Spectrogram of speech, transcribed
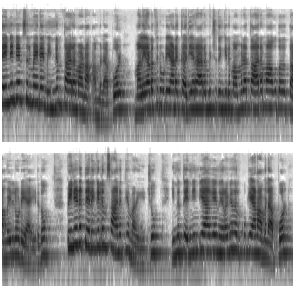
തെന്നിന്ത്യൻ സിനിമയിലെ മിന്നും താരമാണ് അമല. അപ്പോൾ മലയാളത്തിലൂടെയാണ് കരിയർ ആരംഭിച്ചതെങ്കിലും അമല താരമാകുന്നത് തമിഴിലൂടെയായിരുന്നു. പിന്നീട് തെലുങ്കിലും സാന്നിധ്യം അറിയിച്ചു. ഇന്ന് തെന്നിന്ത്യ ആകെ നിറഞ്ഞു നിൽക്കുകയാണ് അമല. അപ്പോൾ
